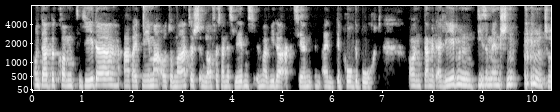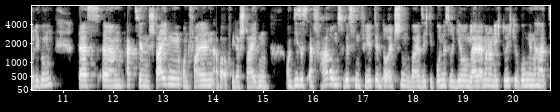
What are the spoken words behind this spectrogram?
Und da bekommt jeder Arbeitnehmer automatisch im Laufe seines Lebens immer wieder Aktien in ein Depot gebucht. Und damit erleben diese Menschen, Entschuldigung, dass ähm, Aktien steigen und fallen, aber auch wieder steigen. Und dieses Erfahrungswissen fehlt den Deutschen, weil sich die Bundesregierung leider immer noch nicht durchgerungen hat,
